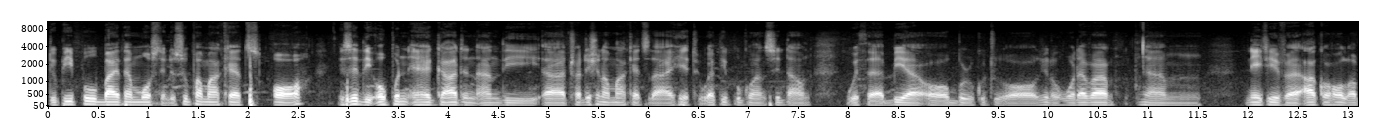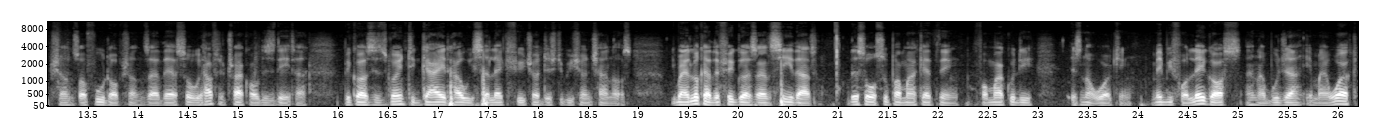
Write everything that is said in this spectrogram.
Do people buy them most in the supermarkets or is it the open air garden and the uh, traditional markets that I hit where people go and sit down with a beer or burukutu or you know whatever um, native uh, alcohol options or food options are there. So we have to track all this data because it's going to guide how we select future distribution channels. You might look at the figures and see that this whole supermarket thing for Makurdi is not working. Maybe for Lagos and Abuja it might work,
